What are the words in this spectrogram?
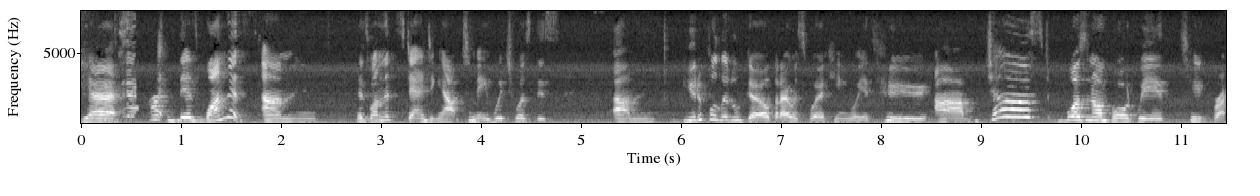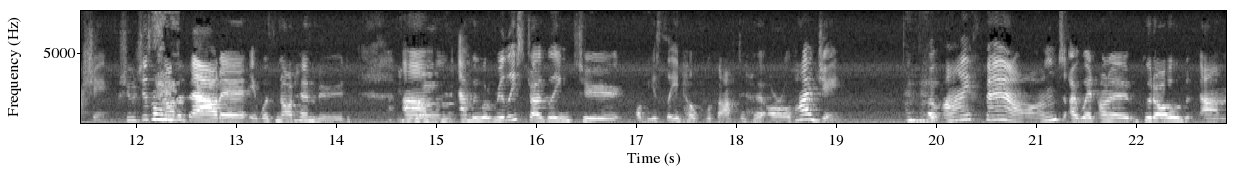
Yes, I, there's one that's um, there's one that's standing out to me, which was this um, beautiful little girl that I was working with who um, just wasn't on board with toothbrushing. She was just not about it. It was not her mood. Um. And we were really struggling to obviously help look after her oral hygiene. Mm-hmm. So I found, I went on a good old um,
